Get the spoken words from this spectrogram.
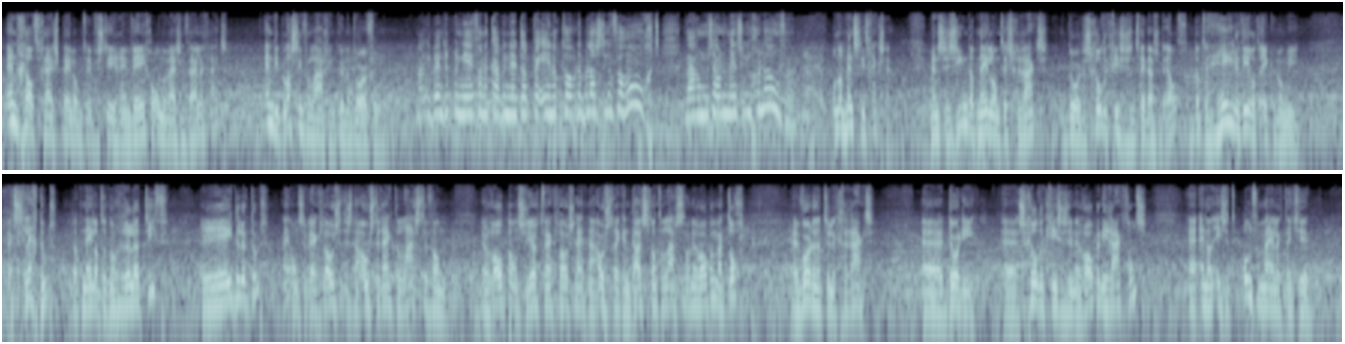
en geld vrijspelen om te investeren in wegen, onderwijs en veiligheid... en die belastingverlaging kunnen doorvoeren. Maar u bent de premier van een kabinet dat per 1 oktober de belastingen verhoogt. Waarom zouden mensen u geloven? Omdat mensen niet gek zijn. Mensen zien dat Nederland is geraakt door de schuldencrisis in 2011. Dat de hele wereldeconomie het slecht doet. Dat Nederland het nog relatief redelijk doet. Onze werkloosheid is naar Oostenrijk de laagste van Europa. Onze jeugdwerkloosheid naar Oostenrijk en Duitsland de laagste van Europa. Maar toch, wij worden natuurlijk geraakt uh, door die schuldencrisis in Europa. Die raakt ons. Uh, en dan is het onvermijdelijk dat je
